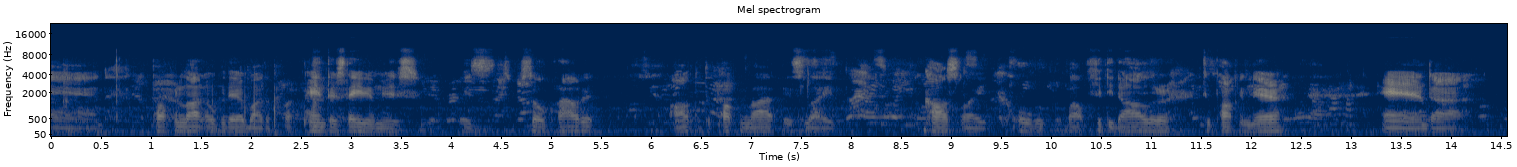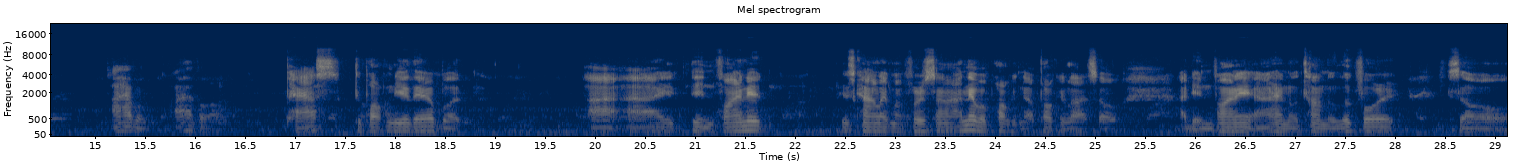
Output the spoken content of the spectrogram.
and parking lot over there by the Panther Stadium is is so crowded. All the parking lot is like cost like over about fifty dollar to park in there, and uh, I have a I have a pass to park near there, but I I didn't find it. It's kind of like my first time. I never parked in that parking lot, so I didn't find it. I had no time to look for it, so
